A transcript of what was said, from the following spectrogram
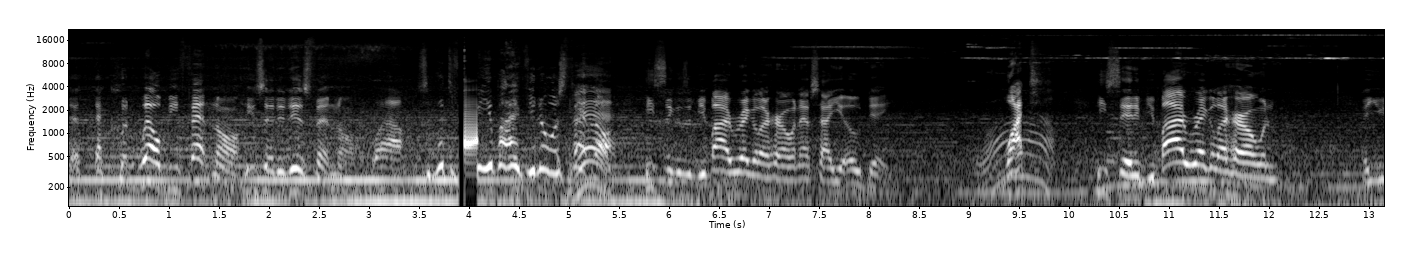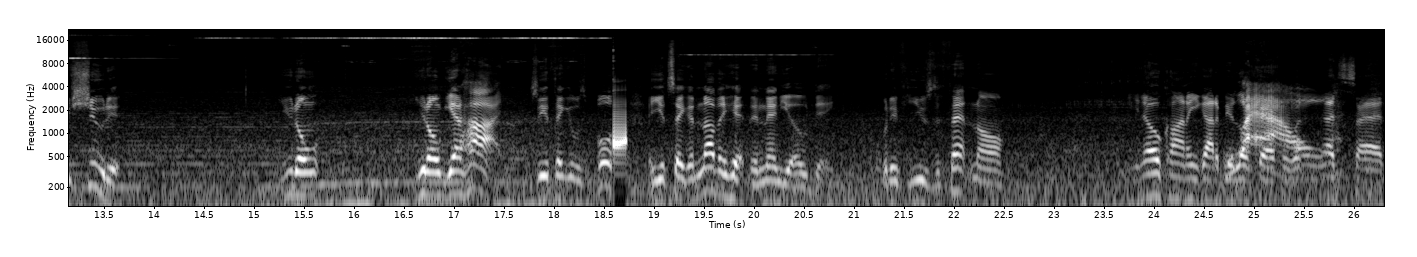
That, that could well be fentanyl. He said it is fentanyl. Wow. I said, what the f- are you buy if you know it's fentanyl? Yeah. He said, 'Cause if you buy regular heroin, that's how you OD. Wow. What? He said, if you buy regular heroin and you shoot it, you don't, you don't get high. So you think it was bull, and you take another hit and then you OD. But if you use the fentanyl, You know, Connor, you got to be a little careful. Wow. That's sad.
